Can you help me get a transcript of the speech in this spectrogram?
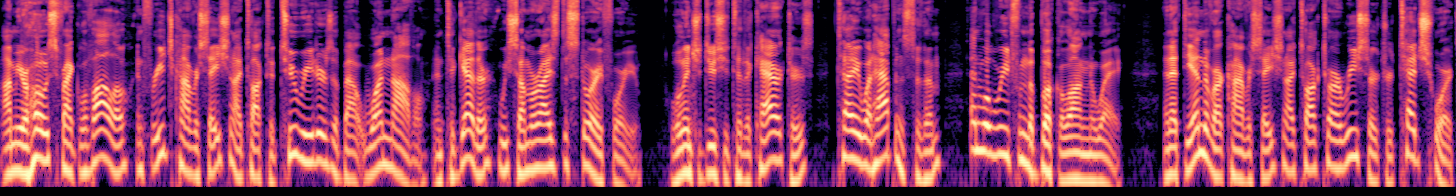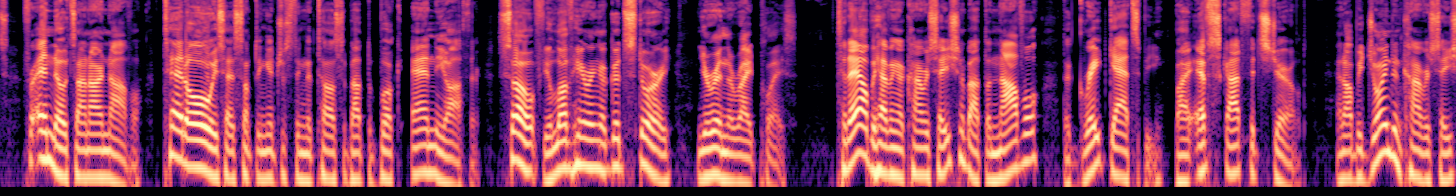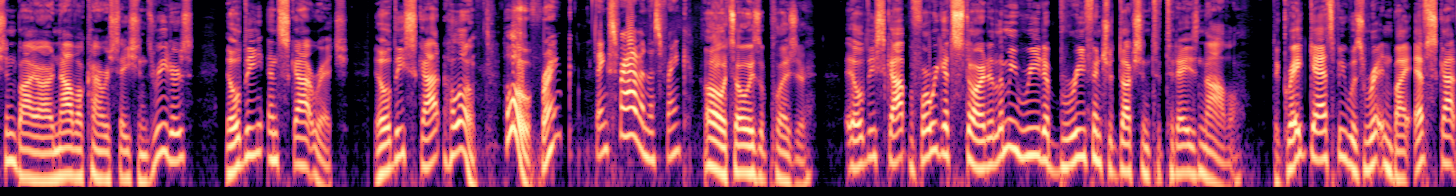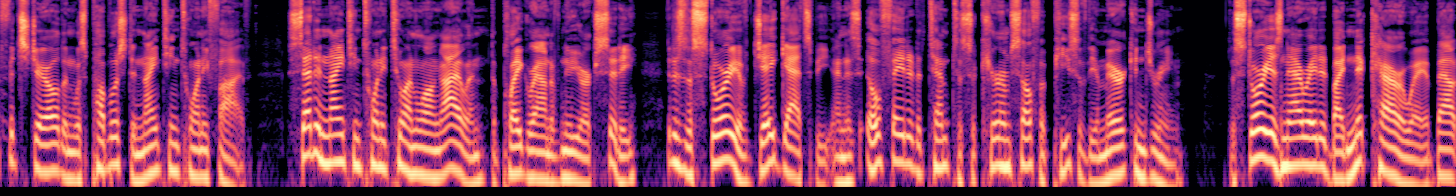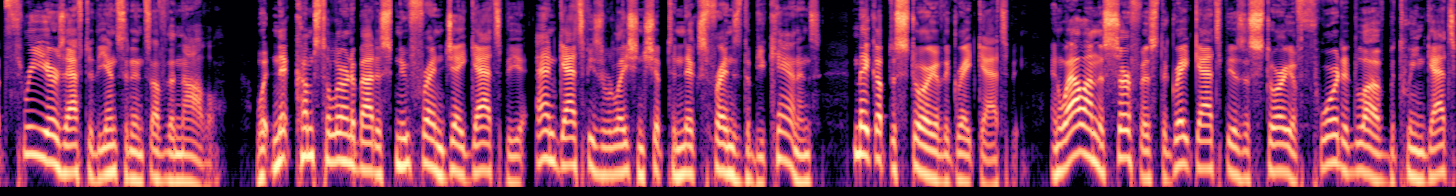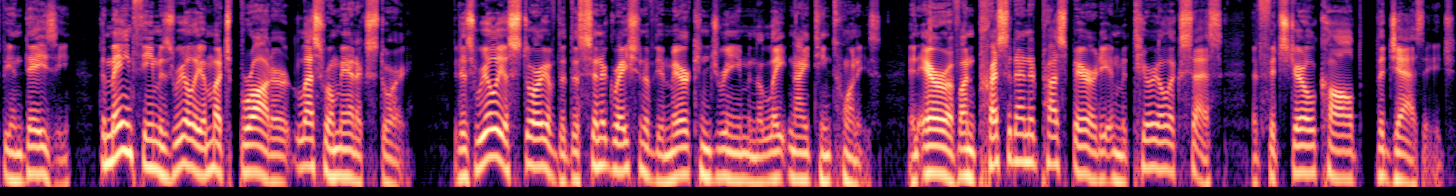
I'm your host, Frank Lavallo, and for each conversation, I talk to two readers about one novel, and together we summarize the story for you. We'll introduce you to the characters, tell you what happens to them, and we'll read from the book along the way. And at the end of our conversation, I talk to our researcher, Ted Schwartz, for endnotes on our novel. Ted always has something interesting to tell us about the book and the author. So, if you love hearing a good story, you're in the right place. Today, I'll be having a conversation about the novel The Great Gatsby by F. Scott Fitzgerald and I'll be joined in conversation by our Novel Conversations readers, Ildy and Scott Rich. Ildy, Scott, hello. Hello, Frank. Thanks for having us, Frank. Oh, it's always a pleasure. Ildy, Scott, before we get started, let me read a brief introduction to today's novel. The Great Gatsby was written by F. Scott Fitzgerald and was published in 1925. Set in 1922 on Long Island, the playground of New York City, it is the story of Jay Gatsby and his ill fated attempt to secure himself a piece of the American dream. The story is narrated by Nick Carraway about three years after the incidents of the novel. What Nick comes to learn about his new friend Jay Gatsby and Gatsby's relationship to Nick's friends, the Buchanans, make up the story of The Great Gatsby. And while on the surface, The Great Gatsby is a story of thwarted love between Gatsby and Daisy, the main theme is really a much broader, less romantic story. It is really a story of the disintegration of the American dream in the late 1920s, an era of unprecedented prosperity and material excess that Fitzgerald called the Jazz Age.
